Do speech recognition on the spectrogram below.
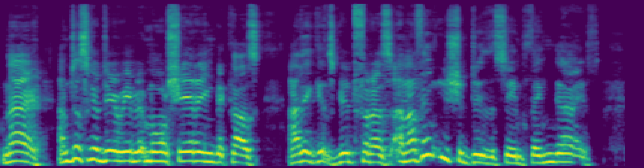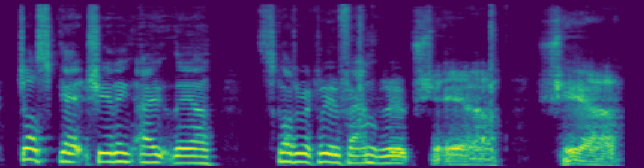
Now, I'm just going to do a wee bit more sharing because I think it's good for us. And I think you should do the same thing, guys. Just get sharing out there. Scottie McClue fan group, share, share,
